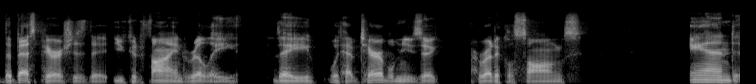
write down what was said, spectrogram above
the best parishes that you could find, really, they would have terrible music, heretical songs, and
